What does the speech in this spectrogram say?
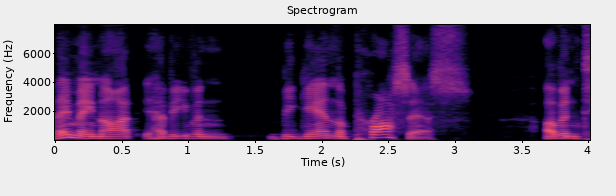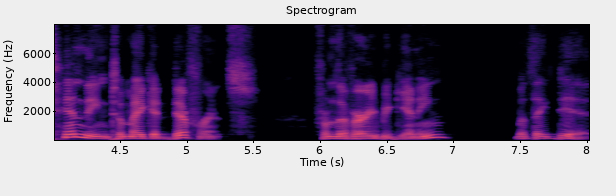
They may not have even began the process of intending to make a difference from the very beginning, but they did.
